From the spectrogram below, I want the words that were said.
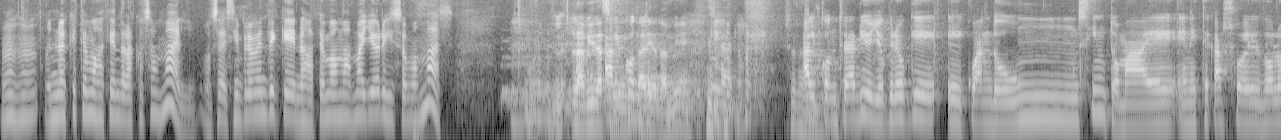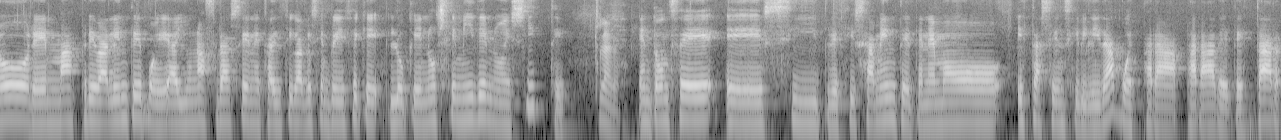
Uh -huh. No es que estemos haciendo las cosas mal, o sea, simplemente que nos hacemos más mayores y somos más. Bueno, la vida sedentaria también. Claro. también. Al contrario, yo creo que eh, cuando un síntoma, es, en este caso el dolor, es más prevalente, pues hay una frase en estadística que siempre dice que lo que no se mide no existe. Claro. Entonces, eh, si precisamente tenemos esta sensibilidad pues para, para detectar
